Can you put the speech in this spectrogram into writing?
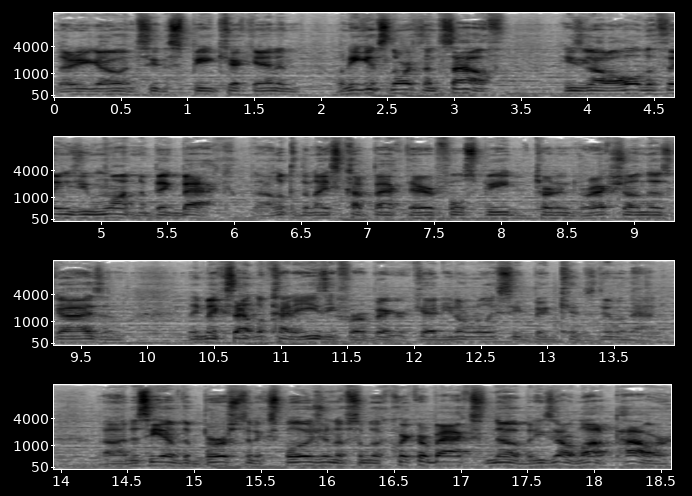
there you go, and see the speed kick in. And when he gets north and south, he's got all the things you want in a big back. Uh, look at the nice cut back there, full speed, turning direction on those guys, and they makes that look kind of easy for a bigger kid. You don't really see big kids doing that. Uh, does he have the burst and explosion of some of the quicker backs? No, but he's got a lot of power,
